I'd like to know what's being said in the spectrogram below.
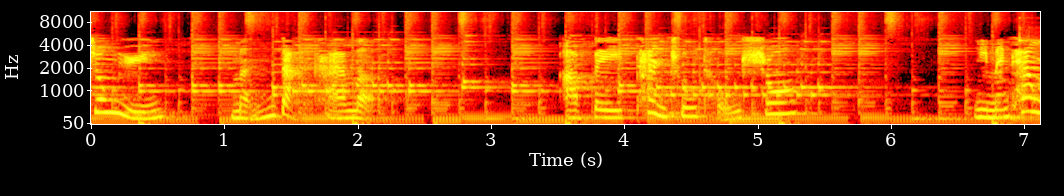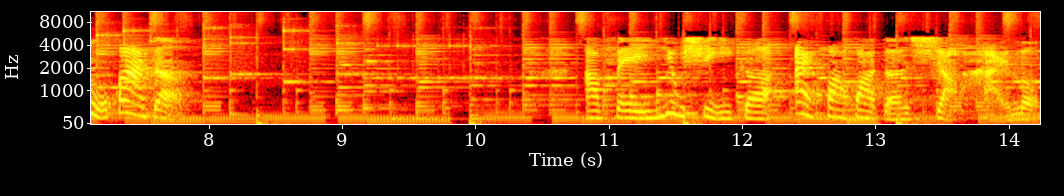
终于，门打开了。阿飞探出头说：“你们看我画的。”阿飞又是一个爱画画的小孩了。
